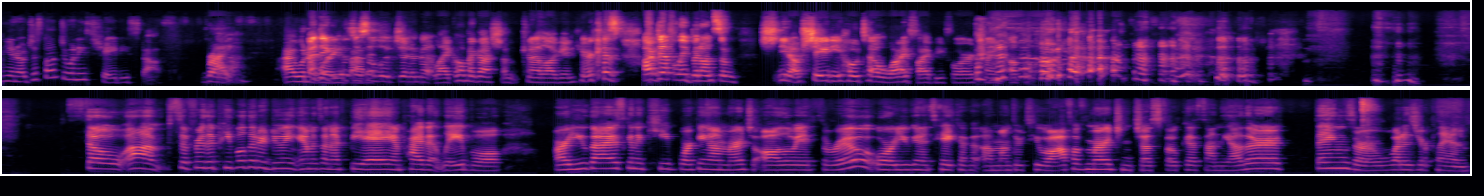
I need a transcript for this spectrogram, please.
You know, just don't do any shady stuff. Right. I wouldn't I think worry it was about just it. a legitimate, like, oh my gosh, um, can I log in here? Because I've definitely been on some, sh- you know, shady hotel Wi-Fi before trying to upload. so, um, so for the people that are doing Amazon FBA and private label, are you guys going to keep working on merch all the way through, or are you going to take a, a month or two off of merch and just focus on the other things, or what is your plan?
